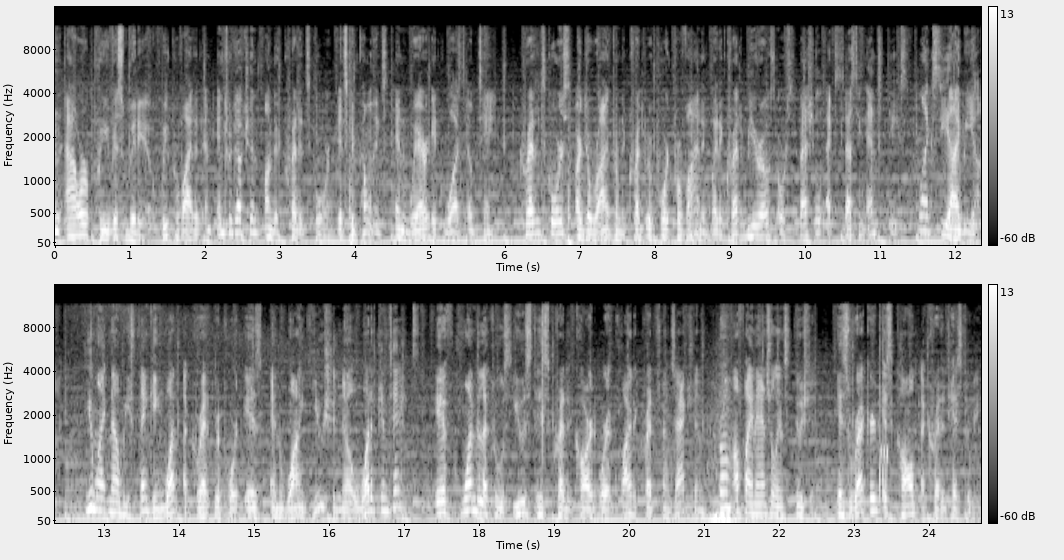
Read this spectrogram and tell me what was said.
On our previous video, we provided an introduction on the credit score, its components, and where it was obtained. Credit scores are derived from the credit report provided by the credit bureaus or special accessing entities like CIBI. You might now be thinking what a credit report is and why you should know what it contains. If Juan de la Cruz used his credit card or acquired a credit transaction from a financial institution, his record is called a credit history.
